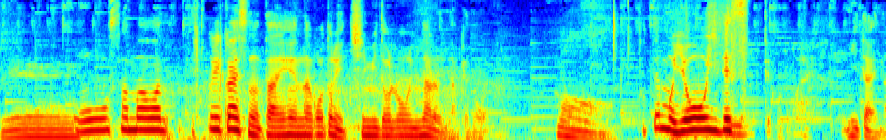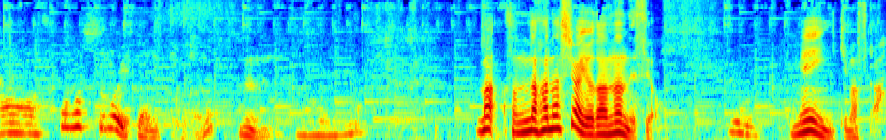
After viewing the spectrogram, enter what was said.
い。へえ。王様はひっくり返すの大変なことに血みどろになるんだけど、まとても容易ですってことが言いたいなあ、あ。あ、そこもすごい人にってことね。うん。まあ、そんな話は余談なんですよ。うん。メインいきますか。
